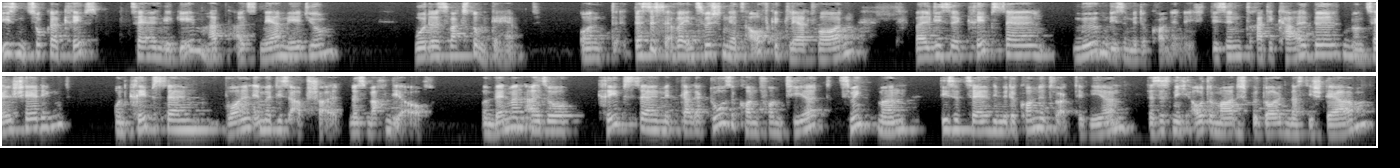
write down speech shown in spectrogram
diesen Zucker Krebszellen gegeben hat als Nährmedium, wurde das Wachstum gehemmt. Und das ist aber inzwischen jetzt aufgeklärt worden, weil diese Krebszellen mögen diese Mitochondrien nicht. Die sind radikalbildend und zellschädigend und Krebszellen wollen immer diese abschalten. Das machen die auch. Und wenn man also Krebszellen mit Galaktose konfrontiert, zwingt man diese Zellen, die Mitochondrien zu aktivieren. Das ist nicht automatisch bedeuten, dass die sterben,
